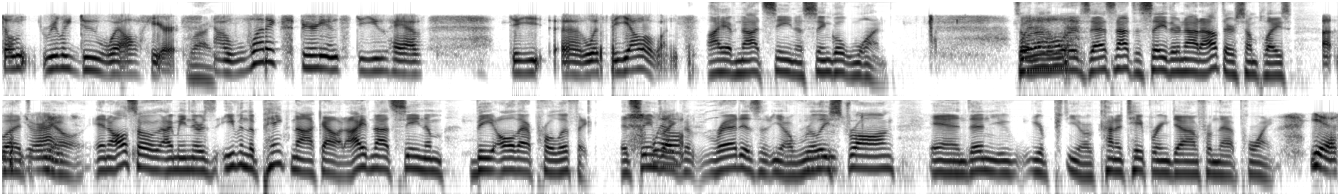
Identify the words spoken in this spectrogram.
don't really do well here. Right. Now, what experience do you have do you, uh, with the yellow ones? I have not seen a single one. So in other words, that's not to say they're not out there someplace, but you're right. you know, and also, I mean, there's even the pink knockout. I have not seen them be all that prolific. It seems Well- like the red is you know really mm-hmm. strong, and then you you're you know kind of tapering down from that point. Yes,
